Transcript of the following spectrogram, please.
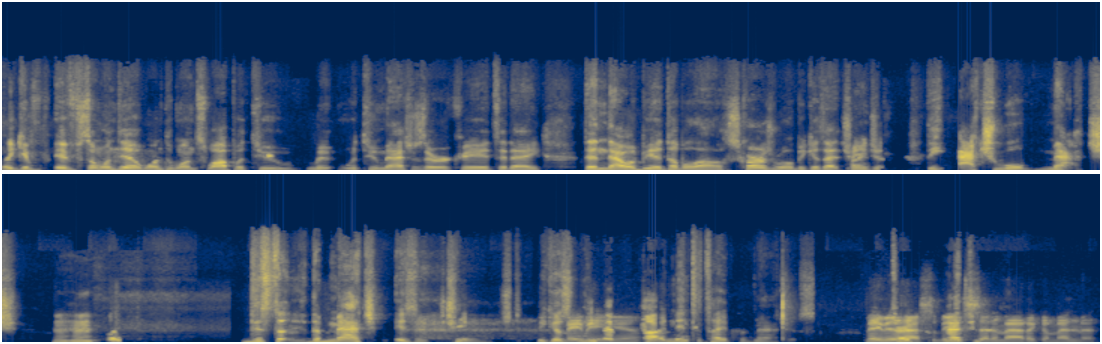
Like if if someone did a one to one swap with two with two matches that were created today, then that would be a double Alex Cars rule because that changes the actual match. Mm-hmm. This the match isn't changed because we Maybe, have yeah. gotten into types of matches. Maybe So there has to be a cinematic amendment.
